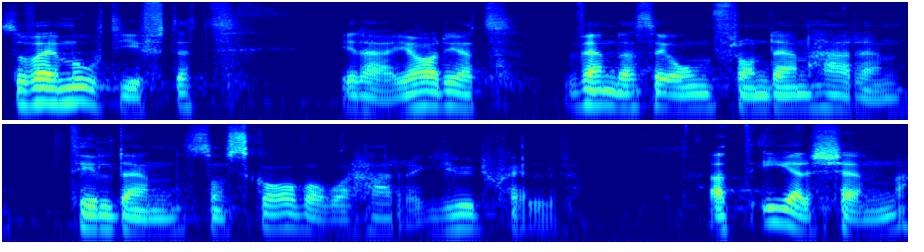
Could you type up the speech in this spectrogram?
Så vad är motgiftet i det här? Ja, det är att vända sig om från den Herren till den som ska vara vår Herre, Gud själv. Att erkänna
